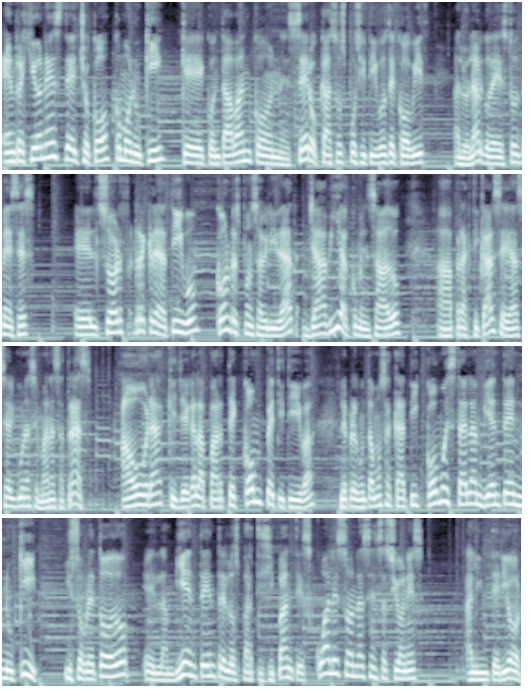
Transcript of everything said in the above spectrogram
En regiones del Chocó como Nuquí, que contaban con cero casos positivos de COVID a lo largo de estos meses, el surf recreativo con responsabilidad ya había comenzado a practicarse hace algunas semanas atrás. Ahora que llega la parte competitiva, le preguntamos a Katy cómo está el ambiente en Nuki y sobre todo el ambiente entre los participantes, cuáles son las sensaciones al interior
